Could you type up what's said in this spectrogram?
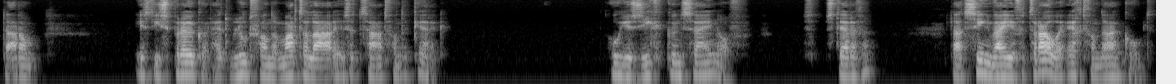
Daarom is die spreuker, het bloed van de martelaren is het zaad van de kerk. Hoe je ziek kunt zijn of sterven, laat zien waar je vertrouwen echt vandaan komt.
